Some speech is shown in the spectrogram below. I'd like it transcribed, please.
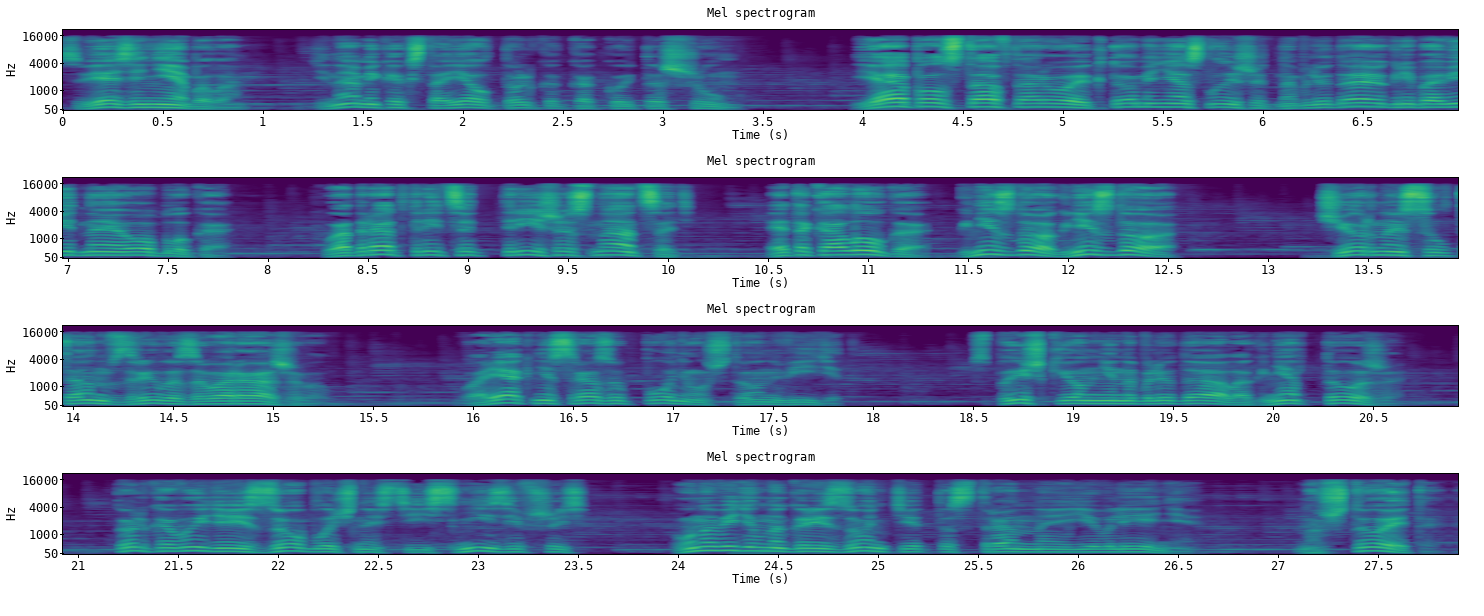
Связи не было. В динамиках стоял только какой-то шум. «Я полста второй! Кто меня слышит? Наблюдаю грибовидное облако. Квадрат 3316. Это Калуга. Гнездо, гнездо!» Черный султан взрыва завораживал. Варяг не сразу понял, что он видит. Вспышки он не наблюдал, огня тоже. Только выйдя из облачности и снизившись, он увидел на горизонте это странное явление. Но что это?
